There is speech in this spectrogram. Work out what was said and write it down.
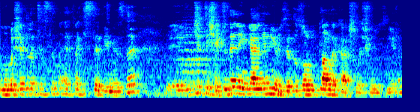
bunu başarıyla teslim etmek istediğimizde e, ciddi şekilde engelleniyoruz ya da zorluklarla karşılaşıyoruz diyelim.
